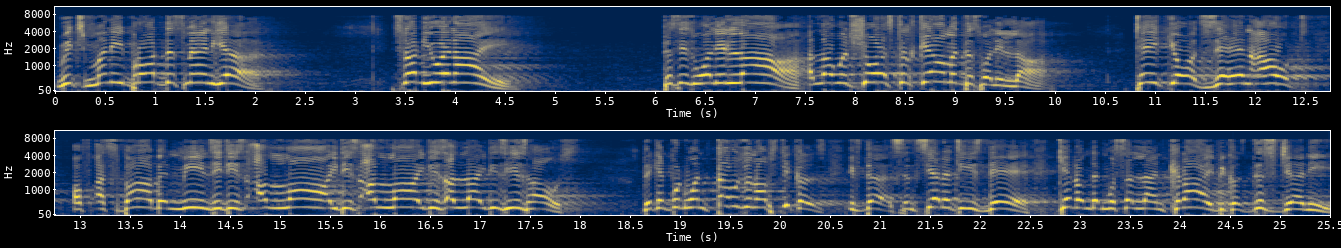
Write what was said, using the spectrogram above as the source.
which money brought this man here? It's not you and I. This is walillah. Allah will show us till qiyamah this walillah. Take your zehen out. of asbab and means, it is Allah, it is Allah, it is Allah, it is His house. They can put 1,000 obstacles. If the sincerity is there, get on that musalla and cry because this journey,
